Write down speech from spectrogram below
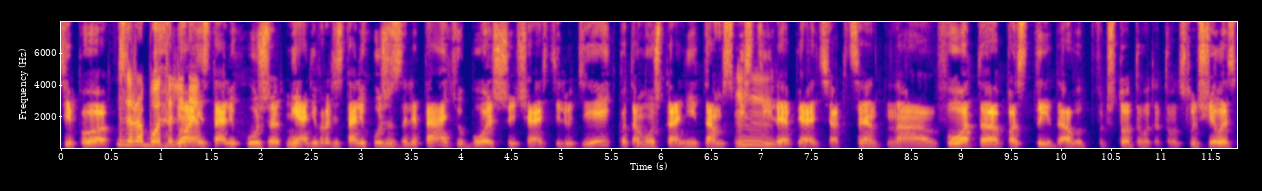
типа... Заработали, ну, да? они стали хуже... Не, они вроде стали хуже залетать у большей части людей, потому что они там сместили mm-hmm. опять акцент на фото, посты, да, вот, вот что-то вот это вот случилось.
